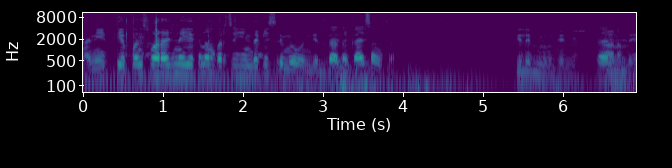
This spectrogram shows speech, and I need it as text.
आणि ते पण स्वराजने एक नंबरचं हिंद केसरी मिळवून दिलं दादा काय सांगता दिलं मिळून त्यांनी हा. आनंद आहे.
